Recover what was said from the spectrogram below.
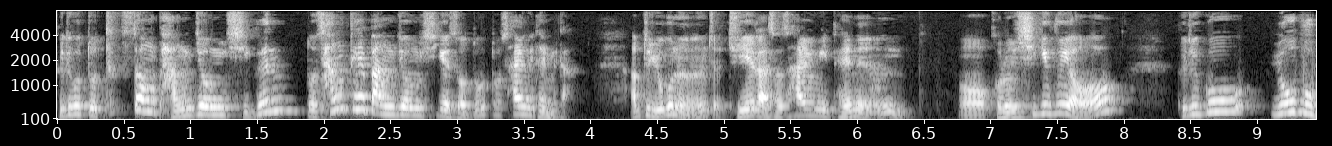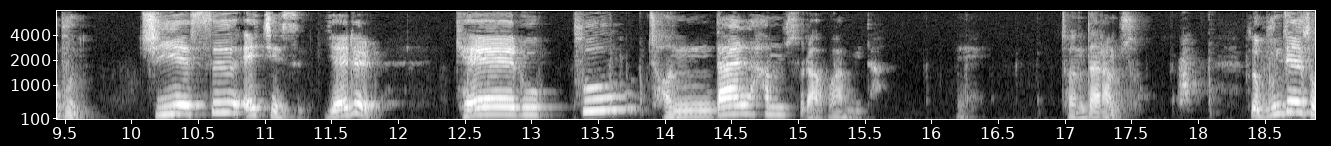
그리고 또 특성 방정식은 또 상태 방정식에서도 또 사용이 됩니다. 아무튼 요거는 뒤에 가서 사용이 되는 어, 그런 식이고요. 그리고 요 부분 GS, HS 얘를 게루프 전달 함수라고 합니다. 전달 함수. 그래서 문제에서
